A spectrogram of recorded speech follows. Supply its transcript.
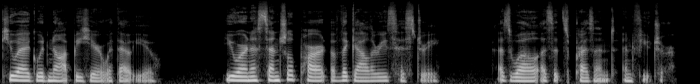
CUAG would not be here without you. You are an essential part of the gallery's history, as well as its present and future.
